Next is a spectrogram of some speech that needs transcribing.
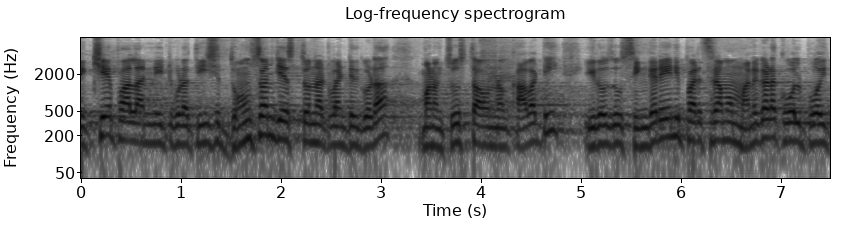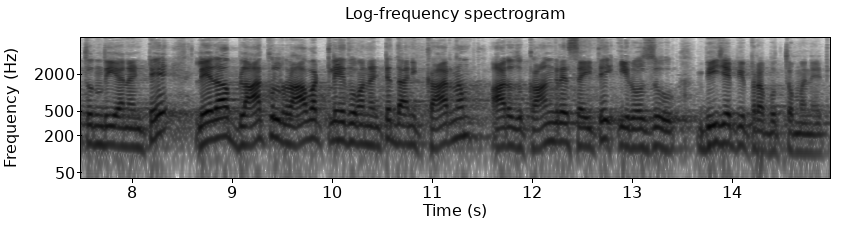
నిక్షేపాలన్నిటి కూడా తీసి ధ్వంసం చేస్తున్నటువంటిది కూడా మనం చూస్తూ ఉన్నాం. కాబట్టి ఈరోజు సింగరేణి పరిశ్రమ మనుగడ కోల్పోతుంది అని అంటే లేదా బ్లాకులు రావట్లేదు అనంటే దానికి కారణం ఆ రోజు కాంగ్రెస్ అయితే ఈరోజు బీజేపీ ప్రభుత్వం అనేది.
